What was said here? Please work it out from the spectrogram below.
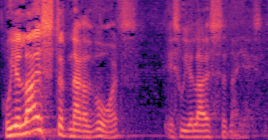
Hoe je luistert naar het woord, is hoe je luistert naar Jezus.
